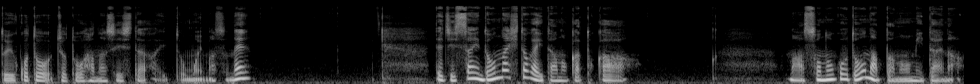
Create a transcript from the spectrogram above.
ということをちょっとお話ししたいと思いますね。で、実際にどんな人がいたのかとか、まあ、その後どうなったの？みたいな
